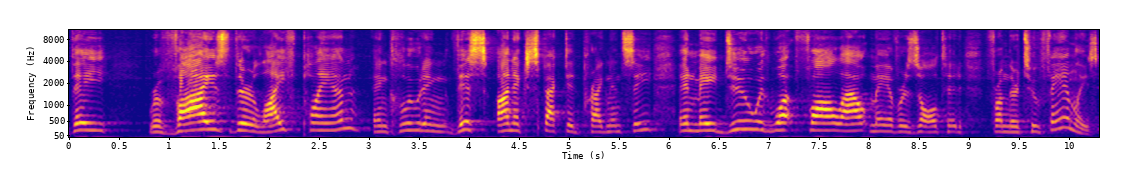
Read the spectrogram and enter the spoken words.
They revised their life plan, including this unexpected pregnancy, and made do with what fallout may have resulted from their two families.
